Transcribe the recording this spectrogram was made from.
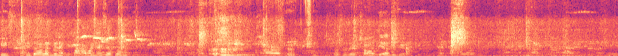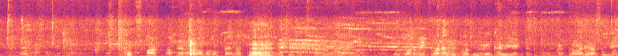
কি ছবি দেওয়া লাগবে নাকি? পাড়া আছে তোর খুব শর্ট আপনার লম্বা কম টাইম আছে। হ্যাঁ হ্যাঁ খুব কঠিন। একেবারেই অসম্ভব।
